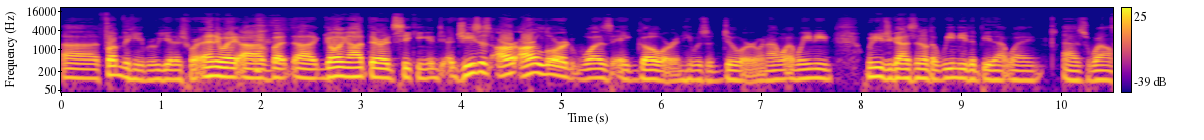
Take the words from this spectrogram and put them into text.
uh, from the Hebrew Yiddish word. Anyway, uh, but uh, going out there and seeking and Jesus, our our Lord was a goer and he was a doer, and I want we need we need you guys to know that we need to be that way as well.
